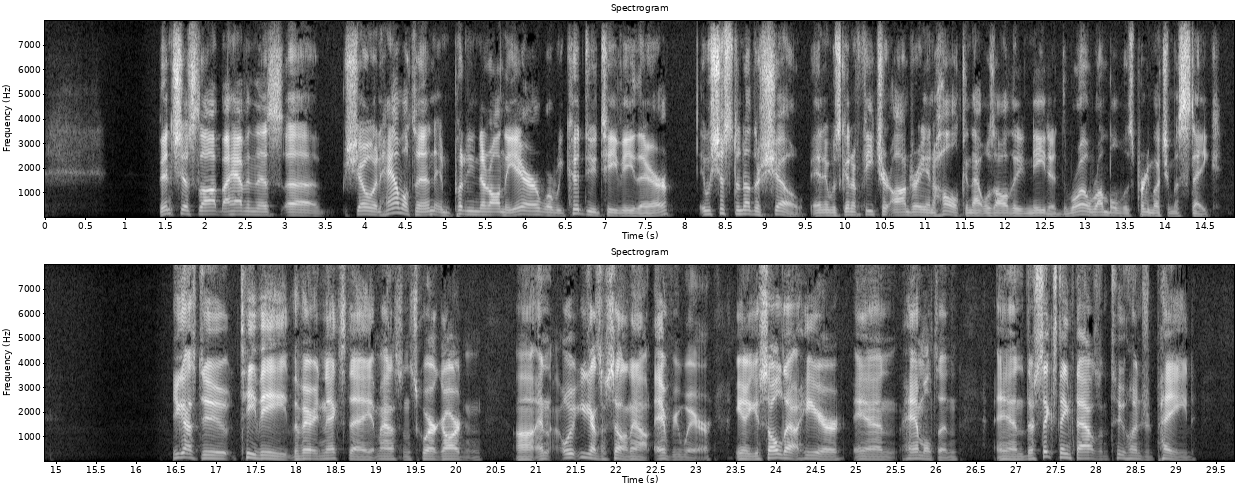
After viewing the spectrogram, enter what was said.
Vince just thought by having this uh, show in Hamilton and putting it on the air where we could do TV there it was just another show, and it was going to feature Andre and Hulk, and that was all they needed. The Royal Rumble was pretty much a mistake. You guys do TV the very next day at Madison Square Garden, uh, and you guys are selling out everywhere. You know, you sold out here in Hamilton, and there's sixteen thousand two hundred paid.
